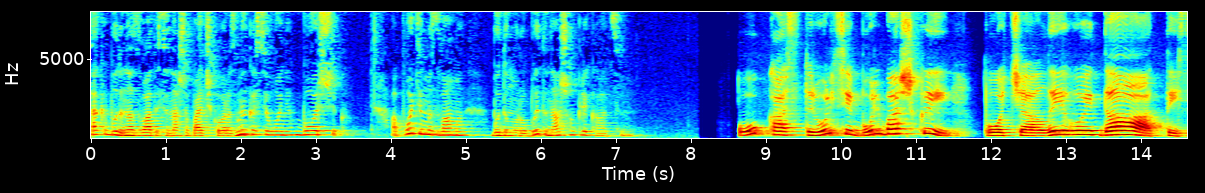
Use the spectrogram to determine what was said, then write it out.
Так і буде називатися наша пальчикова розминка сьогодні борщик. А потім ми з вами будемо робити нашу аплікацію. У кастрюльці бульбашки почали гойдатись.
